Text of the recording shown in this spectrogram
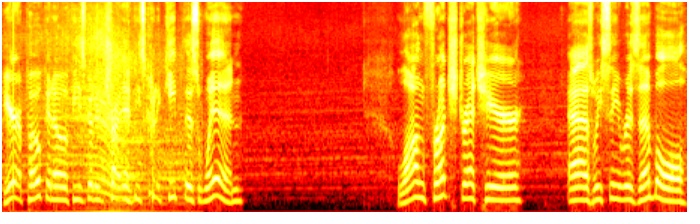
here at Pocono if he's going to try if he's going to keep this win. Long front stretch here as we see Resemble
